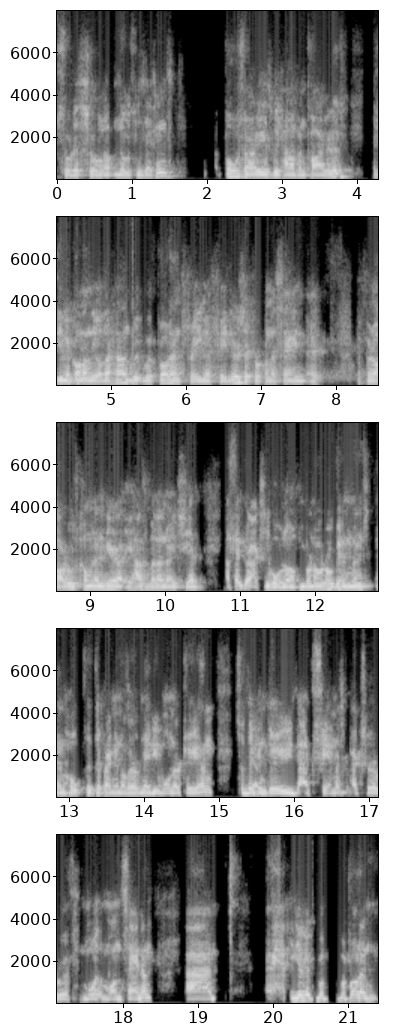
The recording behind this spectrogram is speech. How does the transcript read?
sort of showing up in those positions. Both areas we haven't targeted. If you look on, on the other hand, we, we've brought in three midfielders. If we're going to sign, uh, if Bernardo's coming in here, he hasn't been announced yet. I think they're actually holding off on Bernardo being announced and hope that they bring another maybe one or two in so they Yeah. can do that famous picture with more than one signing. Um, you look, we, brought in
